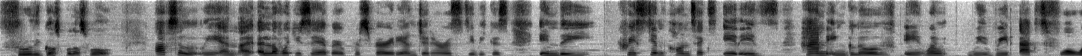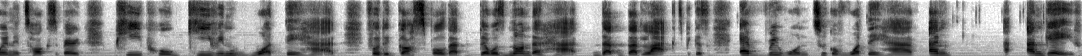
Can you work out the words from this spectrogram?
through the gospel as well. Absolutely. And I, I love what you say about prosperity and generosity because in the Christian context, it is hand in glove. When we read Acts 4, when it talks about people giving what they had for the gospel, that there was none that had, that, that lacked, because everyone took of what they have and and gave.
